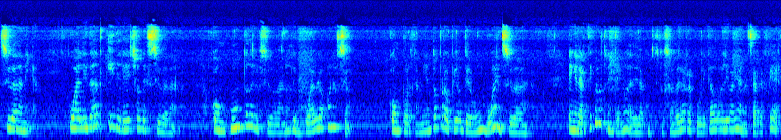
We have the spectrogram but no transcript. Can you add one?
Ciudadanía, cualidad y derecho de ciudadano, conjunto de los ciudadanos de un pueblo o nación, comportamiento propio de un buen ciudadano. En el artículo 39 de la Constitución de la República Bolivariana se refiere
